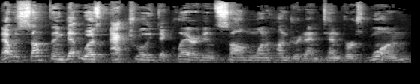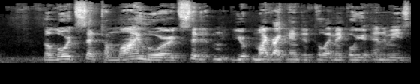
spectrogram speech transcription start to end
That was something that was actually declared in Psalm 110, verse 1. The Lord said to my Lord, Sit at my right hand until I make all your enemies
